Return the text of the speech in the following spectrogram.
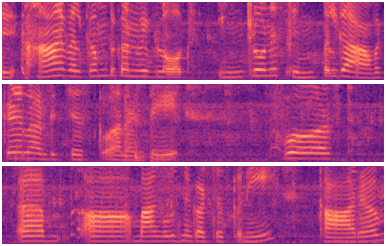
Hi welcome to Kanvi blogs. ఇంట్లోనే సింపుల్గా ఆవకాయ లాంటిది చేసుకోవాలంటే ఫస్ట్ మ్యాంగోస్ని కట్ చేసుకొని కారం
